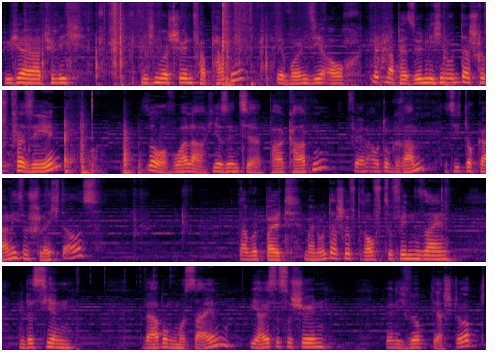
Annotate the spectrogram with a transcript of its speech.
Bücher natürlich nicht nur schön verpacken, wir wollen sie auch mit einer persönlichen Unterschrift versehen. So, voilà, hier sind sie. Ein paar Karten für ein Autogramm. Das sieht doch gar nicht so schlecht aus. Da wird bald meine Unterschrift drauf zu finden sein. Ein bisschen Werbung muss sein. Wie heißt es so schön? Wer nicht wirbt, der stirbt.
